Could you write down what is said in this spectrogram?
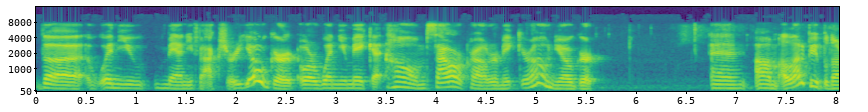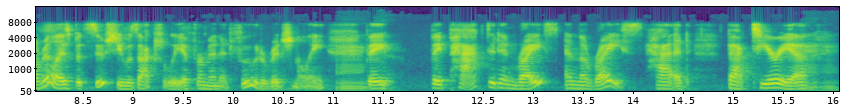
the when you manufacture yogurt or when you make at home sauerkraut or make your own yogurt. And um, a lot of people don't realize, but sushi was actually a fermented food originally. Mm. They they packed it in rice and the rice had bacteria mm-hmm.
